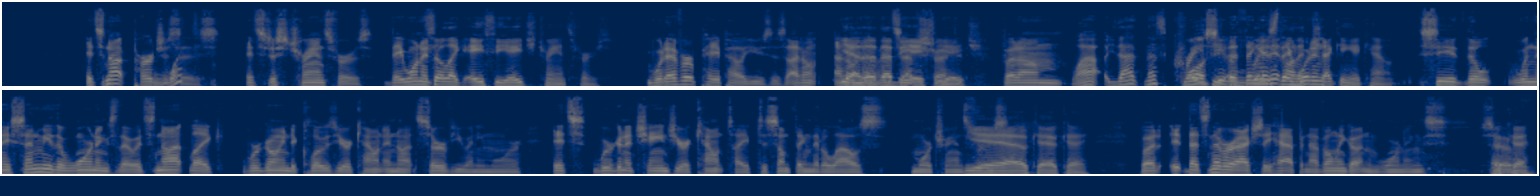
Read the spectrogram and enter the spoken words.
it's not purchases. What? It's just transfers. They want to so like ACH transfers. Whatever PayPal uses, I don't. I yeah, don't that'd be abstracted. ACH. But um, wow, that that's crazy. Well, see, the a thing is, they wouldn't checking account. See, the when they send me the warnings though, it's not like we're going to close your account and not serve you anymore. It's we're going to change your account type to something that allows more transfers. Yeah, okay, okay. But it, that's never actually happened. I've only gotten warnings. So okay.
